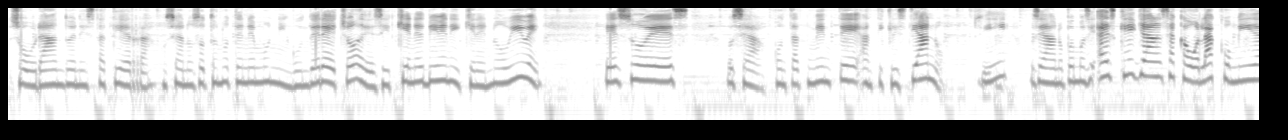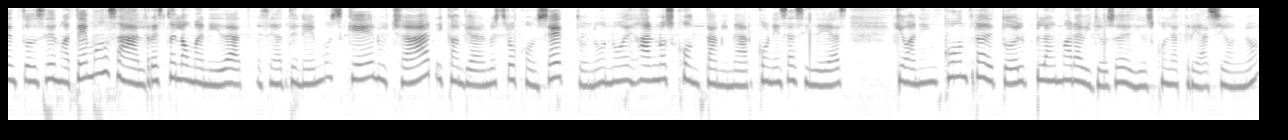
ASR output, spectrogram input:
sobrando en esta tierra. O sea, nosotros no tenemos ningún derecho de decir quiénes viven y quiénes no viven. Eso es, o sea, totalmente anticristiano. ¿Sí? O sea, no podemos decir, ah, es que ya se acabó la comida, entonces matemos al resto de la humanidad. O sea, tenemos que luchar y cambiar nuestro concepto, ¿no? No dejarnos contaminar con esas ideas que van en contra de todo el plan maravilloso de Dios con la creación, ¿no?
